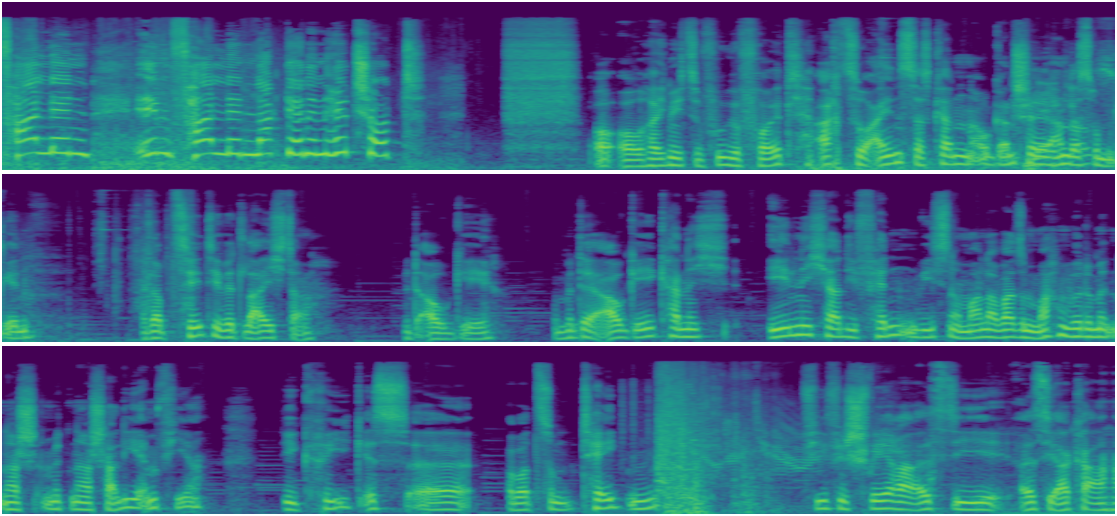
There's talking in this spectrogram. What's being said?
Fallen! Im Fallen lag der einen Headshot! Oh oh, habe ich mich zu früh gefreut. 8 zu 1, das kann auch ganz schnell Ja, andersrum close. gehen. Ich glaube, CT wird leichter mit AUG. Und mit der AUG kann ich ähnlicher defenden, wie ich es normalerweise machen würde mit einer, mit einer Shali M4. Die Krieg ist äh, aber zum Taken viel, viel schwerer als die, als die AK.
